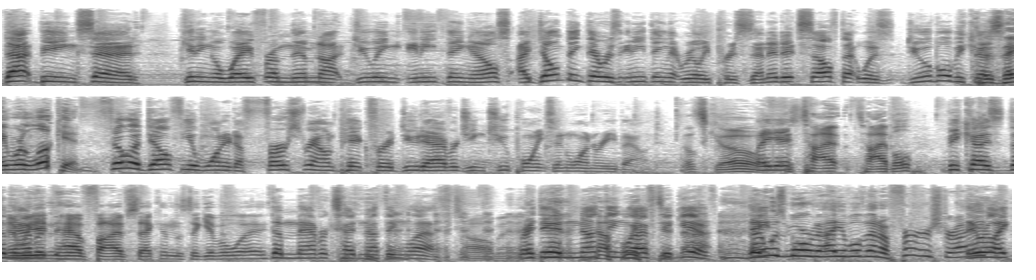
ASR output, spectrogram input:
That being said, getting away from them not doing anything else, I don't think there was anything that really presented itself that was doable Because because they were looking. Philadelphia wanted a first round pick for a dude averaging two points and one rebound. Let's go. Like It's it, Ty- Thybulle. because the and we Mavericks, didn't have five seconds to give away. the Mavericks had nothing left. Oh man, Right, they had nothing No, left to did give. not. They, that was more valuable than a first, right? they were like,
